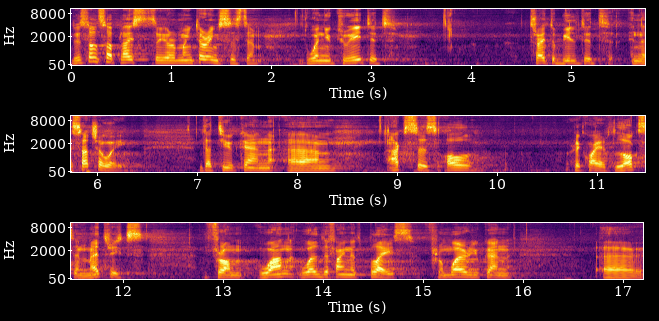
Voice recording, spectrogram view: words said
This also applies to your monitoring system. When you create it, try to build it in a such a way that you can um, access all required logs and metrics from one well-defined place, from where you can uh,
